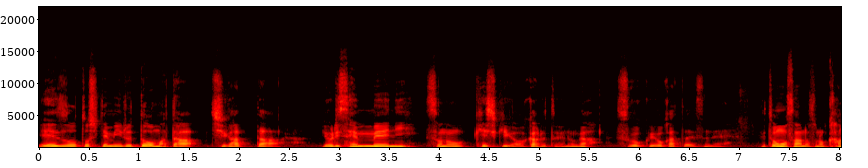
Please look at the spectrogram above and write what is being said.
り映像として見るとまた違ったより鮮明にその景色が分かるというのがすごく良かったですね。トモさんのその考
